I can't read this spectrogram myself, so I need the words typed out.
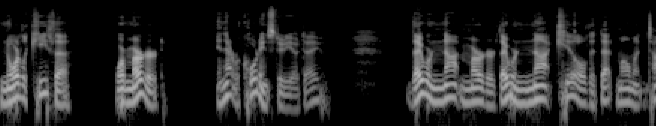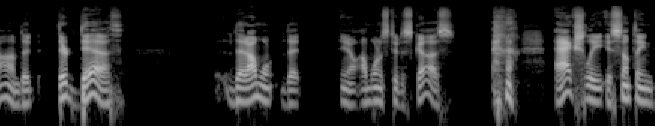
nor Lakeitha were murdered in that recording studio, Dave. They were not murdered. They were not killed at that moment in time. That their death that I want that you know I want us to discuss actually is something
